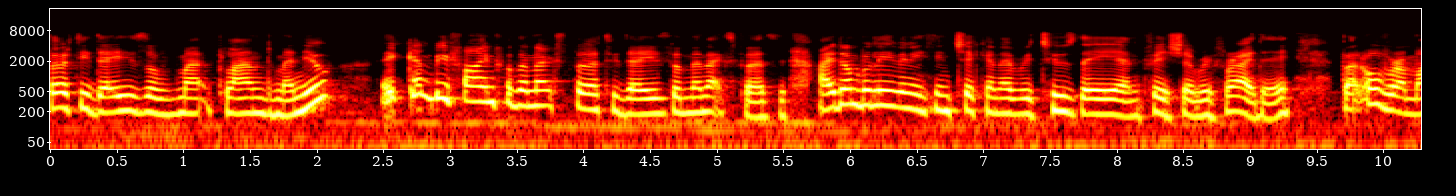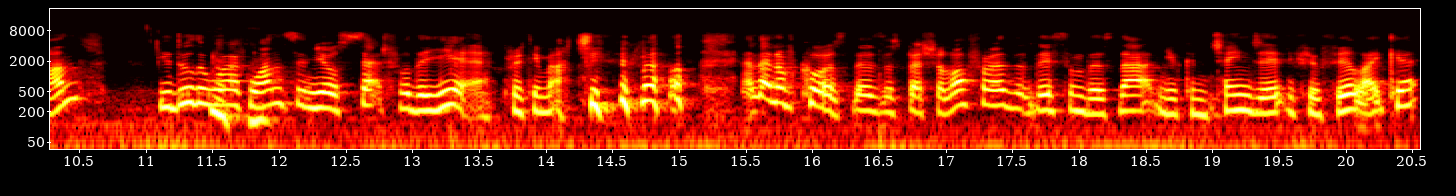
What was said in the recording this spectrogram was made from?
30 days of ma- planned menu, it can be fine for the next 30 days and the next 30. I don't believe in eating chicken every Tuesday and fish every Friday, but over a month, you do the work Okay. once and you're set for the year, pretty much. You know? And then, of course, there's a special offer, that this and this, that, and you can change it if you feel like it.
